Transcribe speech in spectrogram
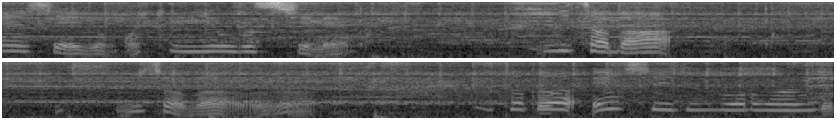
En sevdiğim kostüm Yıldız Shelly. Nita'da Nita'da Nita'da en sevdiğim normalde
